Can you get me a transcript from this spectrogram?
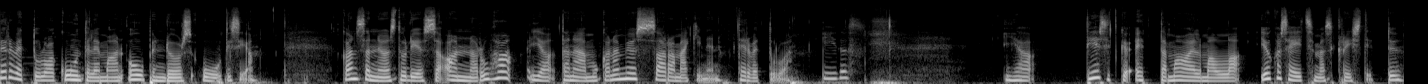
Tervetuloa kuuntelemaan Open Doors-uutisia. Kanssanne on studiossa Anna Ruha ja tänään mukana myös Sara Mäkinen. Tervetuloa. Kiitos. Ja tiesitkö, että maailmalla joka seitsemäs kristitty,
